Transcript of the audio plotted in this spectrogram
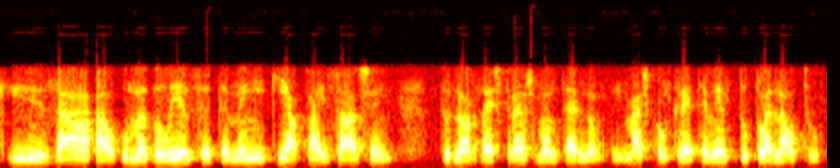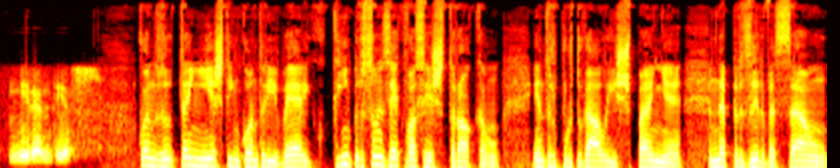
que dá alguma beleza também aqui à paisagem do Nordeste Transmontano e mais concretamente do Planalto Mirandês. Quando tem este encontro ibérico, que impressões é que vocês trocam entre Portugal e Espanha na preservação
